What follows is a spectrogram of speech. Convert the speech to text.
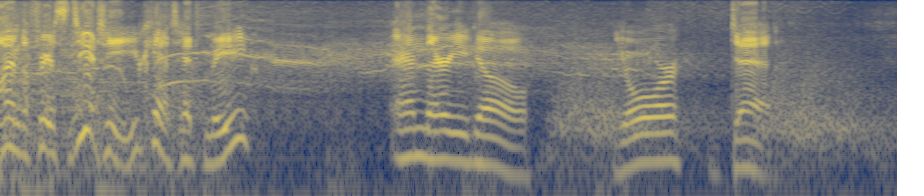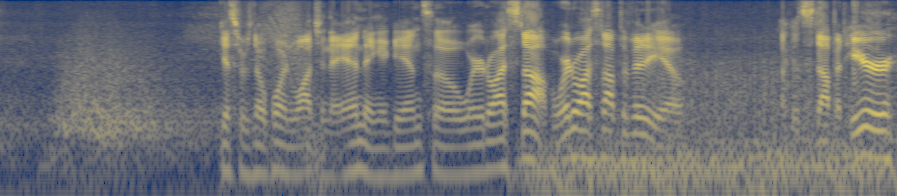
I am the fierce deity! You can't hit me! And there you go. You're dead. Guess there's no point in watching the ending again, so where do I stop? Where do I stop the video? I could stop it here.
